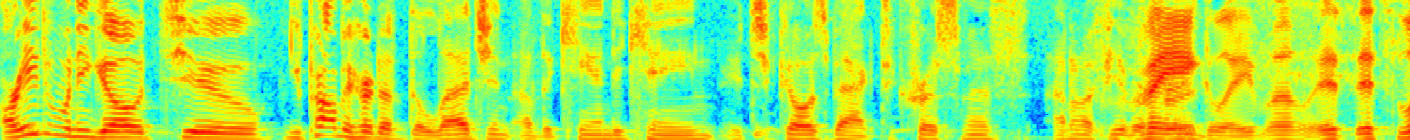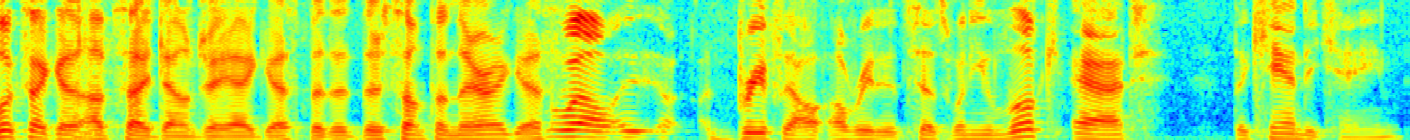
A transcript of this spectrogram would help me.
Or even when you go to, you probably heard of the legend of the candy cane. It goes back to Christmas. I don't know if you ever heard- Vaguely. Well, it, it looks like an upside down J, I guess, but there's something there, I guess. Well, uh, briefly, I'll, I'll read it. It says, When you look at the candy cane,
